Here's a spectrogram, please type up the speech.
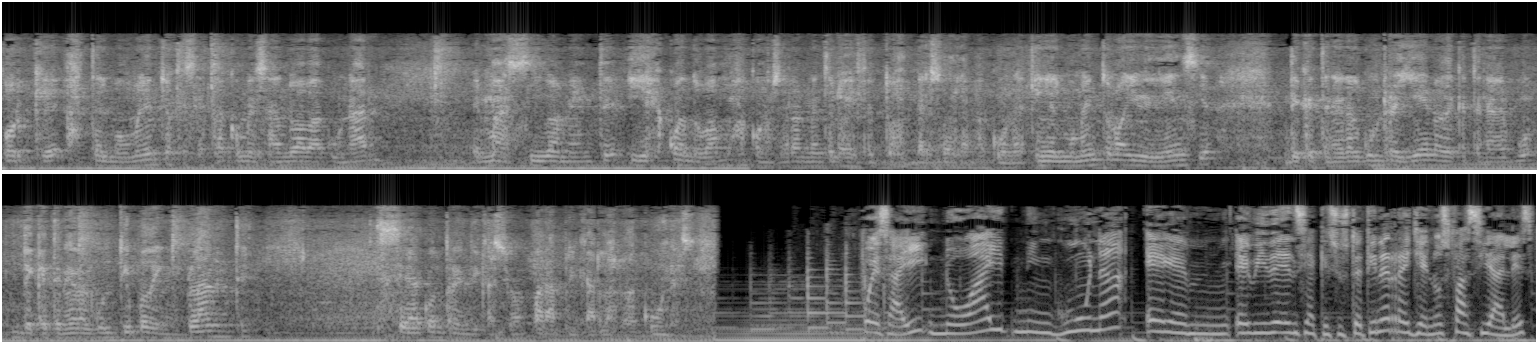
porque hasta el momento que se está comenzando a vacunar masivamente y es cuando vamos a conocer realmente los efectos adversos de la vacuna. En el momento no hay evidencia de que tener algún relleno, de que tener, de que tener algún tipo de implante sea contraindicación para aplicar las vacunas. Pues ahí no hay ninguna em, evidencia que si usted tiene rellenos faciales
